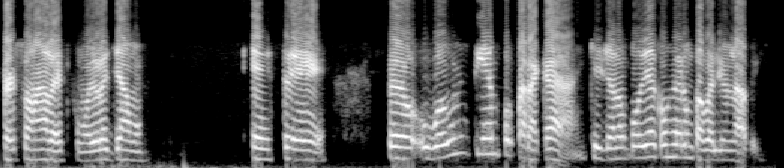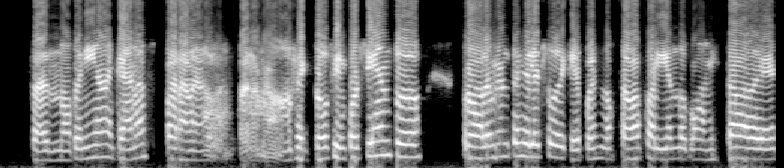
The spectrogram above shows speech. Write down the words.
personales, como yo les llamo. Este, pero hubo un tiempo para acá que yo no podía coger un papel y un lápiz. O sea, no tenía ganas para nada, para nada. Afectó 100%. Probablemente es el hecho de que pues no estaba saliendo con amistades,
